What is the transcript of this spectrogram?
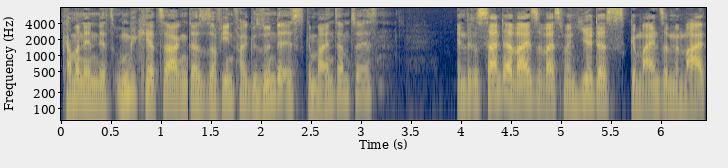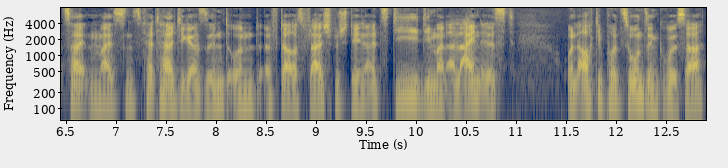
Kann man denn jetzt umgekehrt sagen, dass es auf jeden Fall gesünder ist, gemeinsam zu essen? Interessanterweise weiß man hier, dass gemeinsame Mahlzeiten meistens fetthaltiger sind und öfter aus Fleisch bestehen als die, die man allein isst. Und auch die Portionen sind größer.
